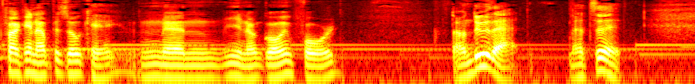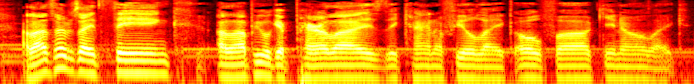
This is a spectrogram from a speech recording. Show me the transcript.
Fucking up is okay. And then, you know, going forward, don't do that. That's it. A lot of times I think a lot of people get paralyzed. They kind of feel like, oh, fuck, you know, like,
